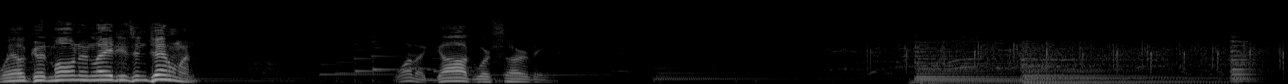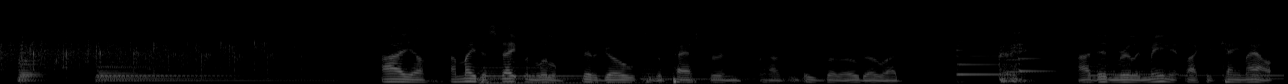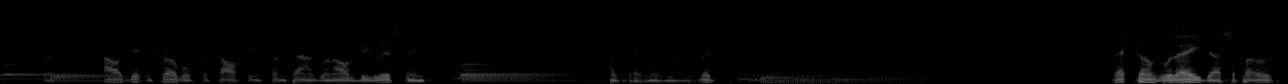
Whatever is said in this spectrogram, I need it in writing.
Well, good morning, ladies and gentlemen. What a God we're serving. I uh, I made a statement a little bit ago to the pastor and I believe Brother Odo. I I didn't really mean it like it came out, I'll get in trouble for talking sometimes when I ought to be listening. Okay, never mind. But that comes with age, I suppose.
